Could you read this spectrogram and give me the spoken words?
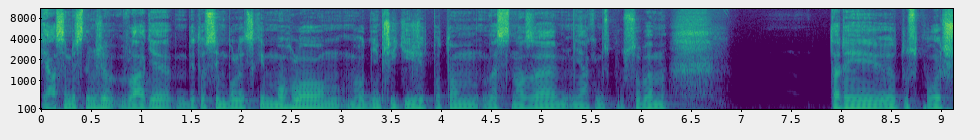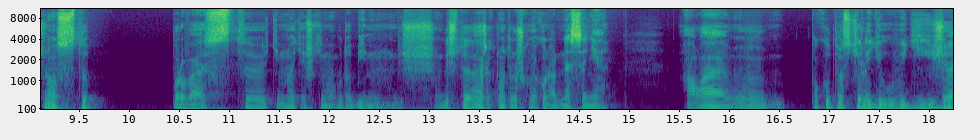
Já si myslím, že vládě by to symbolicky mohlo hodně přitížit potom ve snaze nějakým způsobem tady tu společnost provést tímhle těžkým obdobím, když, když to teda řeknu trošku jako nadneseně. Ale eh, pokud prostě lidi uvidí, že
